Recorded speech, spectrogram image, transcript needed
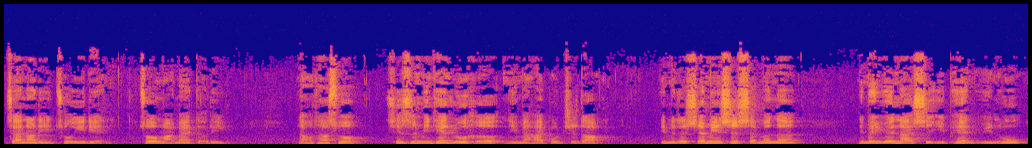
在那里住一年，做买卖得利。然后他说：其实明天如何，你们还不知道。你们的生命是什么呢？你们原来是一片云雾，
